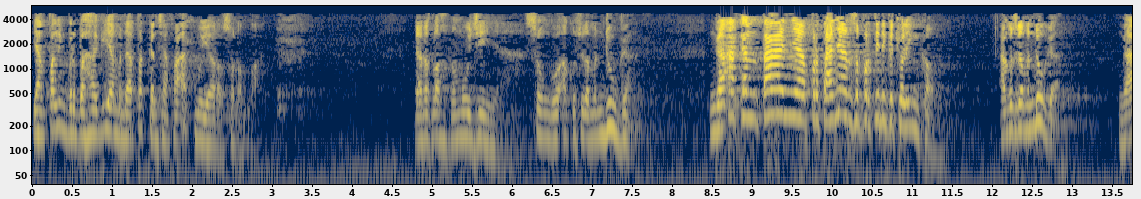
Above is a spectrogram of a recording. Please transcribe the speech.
yang paling berbahagia mendapatkan syafaatmu ya Rasulullah?" Dan Allah memujinya. Sungguh aku sudah menduga. Nggak akan tanya pertanyaan seperti ini kecuali engkau. Aku sudah menduga. Nggak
